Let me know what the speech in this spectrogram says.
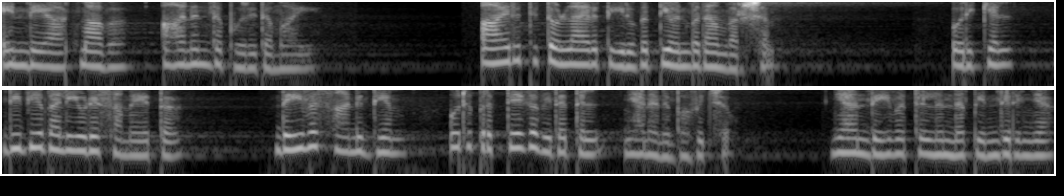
എന്റെ ആത്മാവ് ആനന്ദപൂരിതമായി. ആയിരത്തി തൊള്ളായിരത്തി ഇരുപത്തിയൊൻപതാം വർഷം. ഒരിക്കൽ ദിവ്യബലിയുടെ സമയത്ത് ദൈവസാന്നിധ്യം ഒരു പ്രത്യേക വിധത്തിൽ ഞാൻ അനുഭവിച്ചു. ഞാൻ ദൈവത്തിൽ നിന്ന് പിന്തിരിഞ്ഞ്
